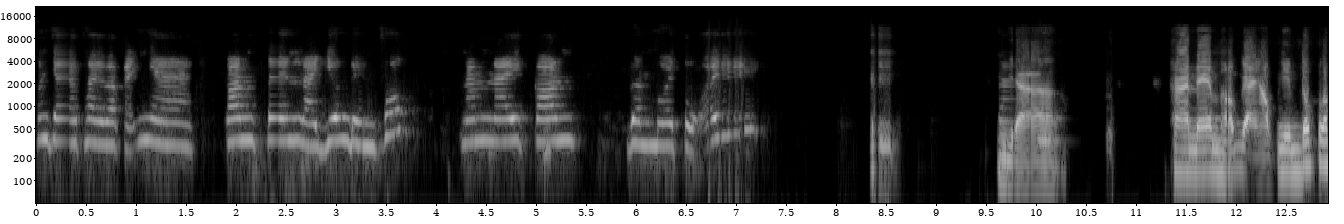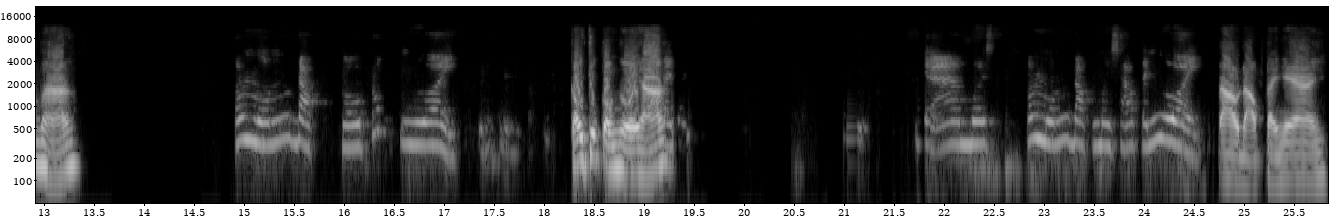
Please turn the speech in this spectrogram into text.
con chào thầy và cả nhà. Con tên là Dương Đình Phúc. Năm nay con gần 10 tuổi. Dạ. Hai anh em học ngày học nghiêm túc lắm hả? Con muốn đọc cấu trúc người. Cấu trúc con người hả? Dạ 10, con muốn đọc 16 tính người. Đào đọc thầy nghe ai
